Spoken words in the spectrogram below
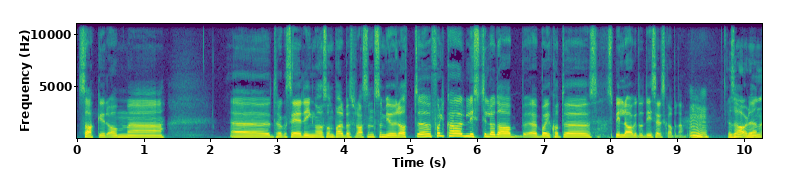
saker om uh, trakassering og sånn på arbeidsplassen, som gjør at uh, folk har lyst til å da boikotte spillaget og de selskapene. Mm. Og Så har du en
